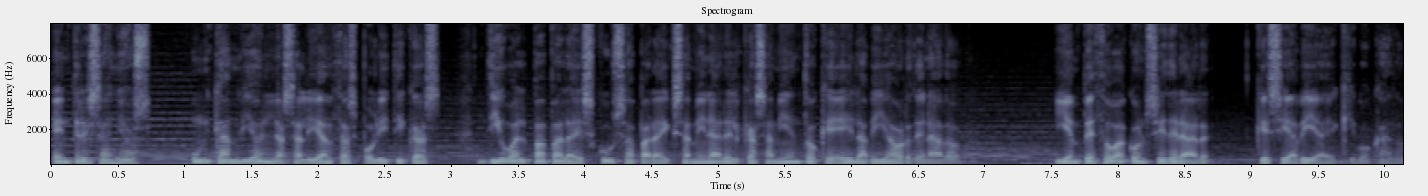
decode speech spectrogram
En tres años, un cambio en las alianzas políticas dio al Papa la excusa para examinar el casamiento que él había ordenado y empezó a considerar que se había equivocado.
